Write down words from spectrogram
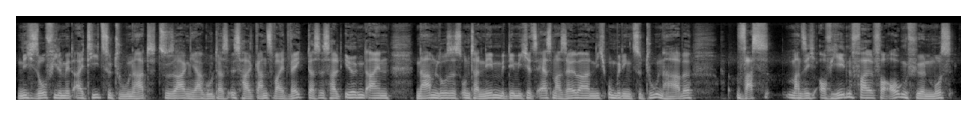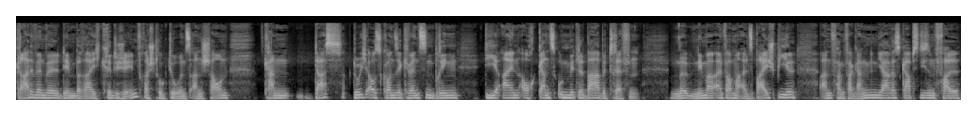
nicht so viel mit IT zu tun hat, zu sagen, ja gut, das ist halt ganz weit weg, das ist halt irgendein namenloses Unternehmen, mit dem ich jetzt erstmal selber nicht unbedingt zu tun habe. Was man sich auf jeden Fall vor Augen führen muss, gerade wenn wir den Bereich kritische Infrastruktur uns anschauen, kann das durchaus Konsequenzen bringen, die einen auch ganz unmittelbar betreffen. Ne, nehmen wir einfach mal als Beispiel. Anfang vergangenen Jahres gab es diesen Fall,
